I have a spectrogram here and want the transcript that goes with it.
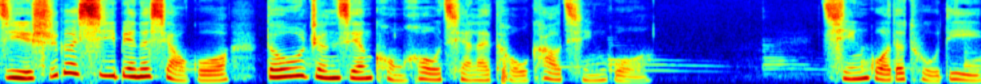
几十个西边的小国都争先恐后前来投靠秦国。秦国的土地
